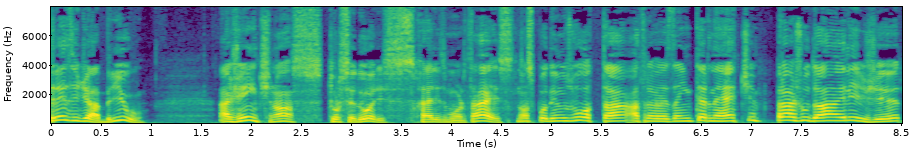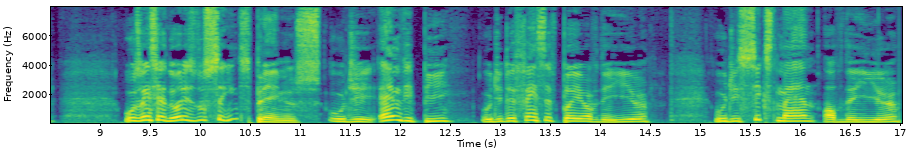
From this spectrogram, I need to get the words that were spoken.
13 de abril, a gente, nós, torcedores, réis mortais, nós podemos votar através da internet para ajudar a eleger os vencedores dos seguintes prêmios: o de MVP, o de Defensive Player of the Year, o de Sixth Man of the Year,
